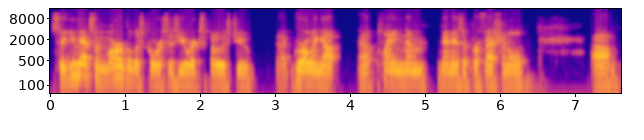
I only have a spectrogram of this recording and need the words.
So you had some marvelous courses you were exposed to uh, growing up, uh, playing them, then as a professional. Um,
